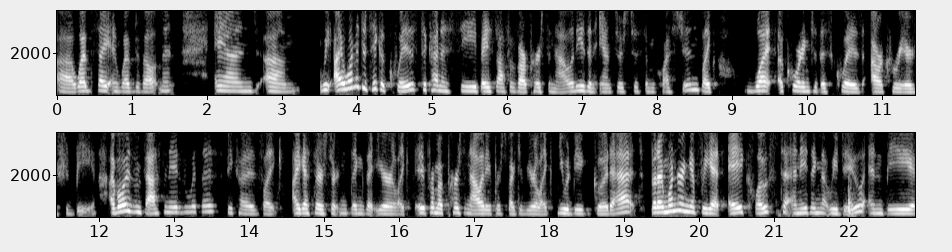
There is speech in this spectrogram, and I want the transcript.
uh, website and web development. And um, we I wanted to take a quiz to kind of see based off of our personalities and answers to some questions like what according to this quiz our career should be. I've always been fascinated with this because like i guess there are certain things that you're like it, from a personality perspective you're like you would be good at. But i'm wondering if we get a close to anything that we do and b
